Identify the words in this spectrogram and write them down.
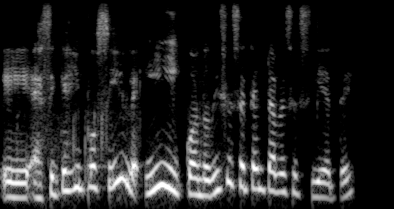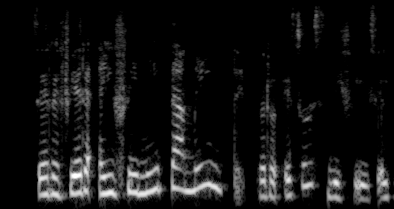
Eh, así que es imposible. Y cuando dice 70 veces 7, se refiere a infinitamente, pero eso es difícil.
